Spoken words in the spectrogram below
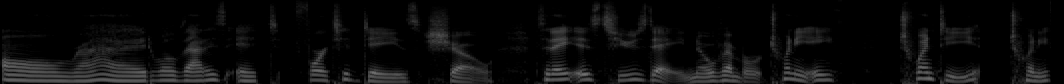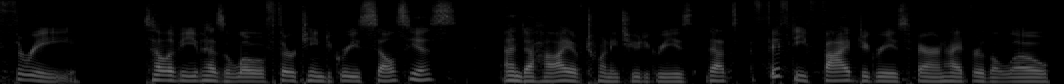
All right. Well, that is it for today's show. Today is Tuesday, November 28th, 2023. Tel Aviv has a low of 13 degrees Celsius and a high of 22 degrees. That's 55 degrees Fahrenheit for the low,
